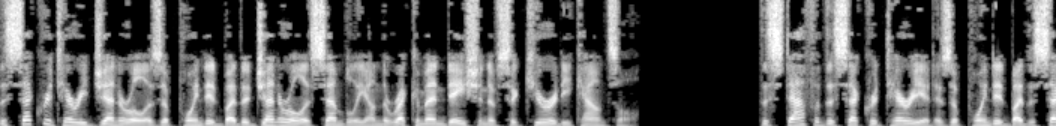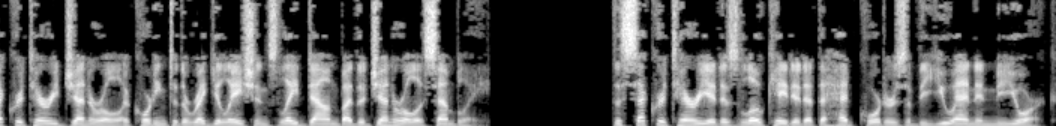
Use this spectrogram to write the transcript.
The Secretary-General is appointed by the General Assembly on the recommendation of Security Council. The staff of the Secretariat is appointed by the Secretary-General according to the regulations laid down by the General Assembly. The Secretariat is located at the headquarters of the UN in New York.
